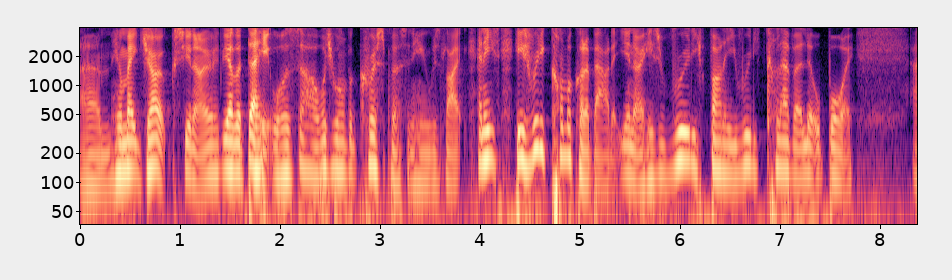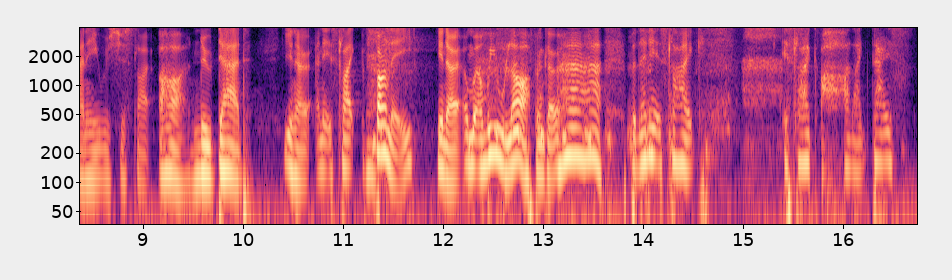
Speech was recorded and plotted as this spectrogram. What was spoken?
Um, he'll make jokes, you know. The other day it was, "Oh, what do you want for Christmas?" And he was like, and he's he's really comical about it, you know. He's really funny, really clever little boy, and he was just like, "Ah, new dad," you know. And it's like funny, you know, and, and we all laugh and go, "Ha ha," but then it's like, it's like, oh, like that is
